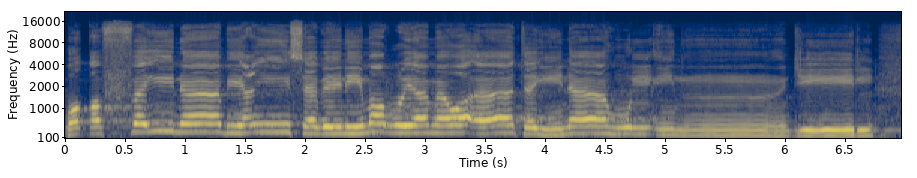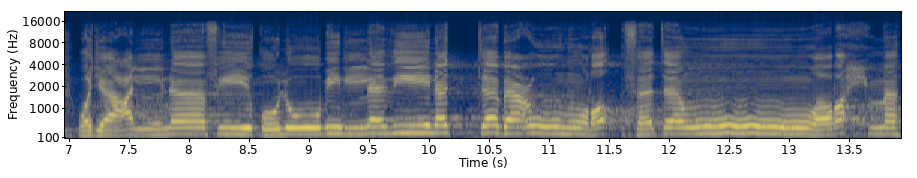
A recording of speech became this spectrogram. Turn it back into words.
وقفينا بعيسى ابن مريم وآتيناه الإنجيل وجعلنا في قلوب الذين اتبعوه رأفة ورحمة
